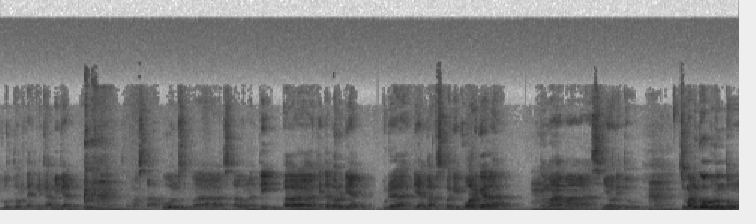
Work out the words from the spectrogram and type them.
kultur teknik kami kan sama setahun setelah setahun nanti eh, kita baru dia udah dianggap sebagai keluarga lah Hmm. sama, sama senior itu Hmm. cuman gue beruntung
